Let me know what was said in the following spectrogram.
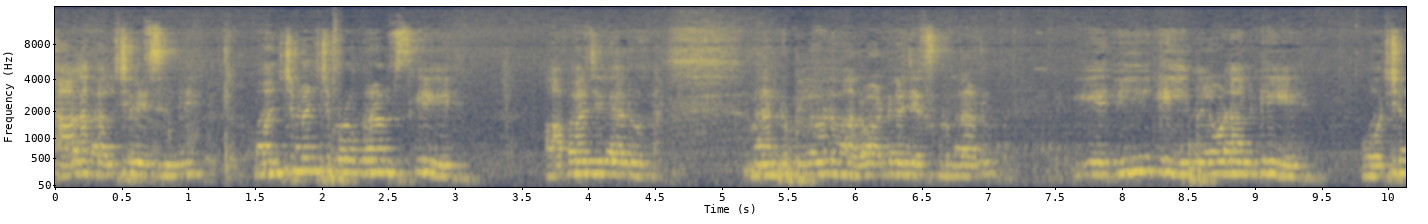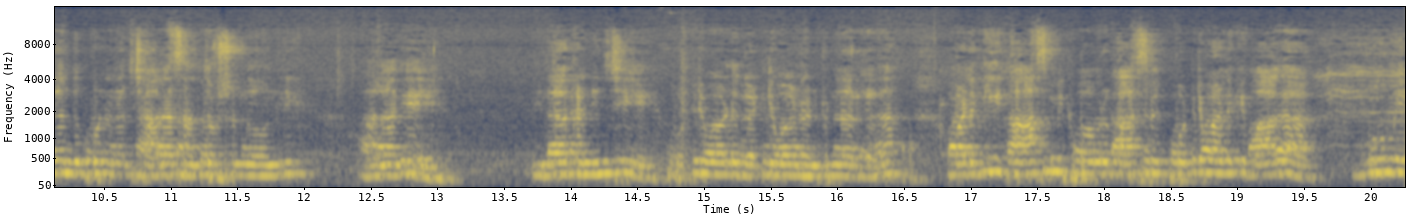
చాలా కలిసివేసింది. మంచి మంచి ప్రోగ్రామ్స్కి అప్పాజీ గారు నన్ను పిలవడం అలవాటుగా చేసుకున్నారు. ఈ దీనికి ఈ పిలవడానికి వచ్చినందుకు కూడా నాకు చాలా సంతోషంగా ఉంది. అలాగే ఇందాక నుంచి పొట్టివాడు గట్టివాడు అంటున్నారు కదా వాళ్ళకి కాస్మిక్ పవర్ కాస్మిక్ పొట్టి వాళ్ళకి బాగా భూమి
